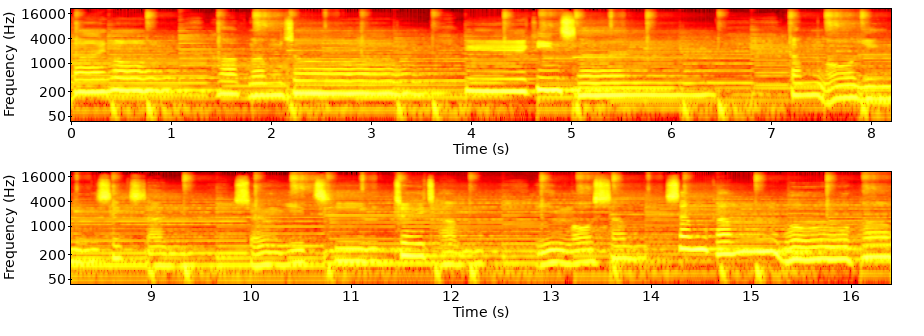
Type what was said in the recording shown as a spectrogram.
大爱，黑暗中遇见神。今我认识神，常热切追寻，以我心深感无憾，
